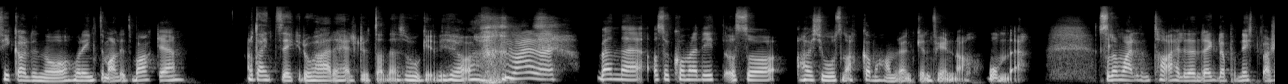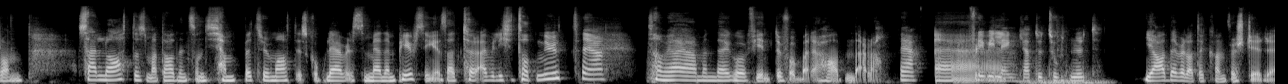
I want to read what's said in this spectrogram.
Fikk aldri noe, hun ringte meg aldri tilbake. Og tenkte sikkert hun her er helt ute av det, så hun gidder ikke. å- Nei, nei. Men eh, og så kommer jeg dit, og så har ikke hun snakka med han røntgenfyren om det. Så da må jeg liksom ta hele den regla på nytt. Bare sånn. Så jeg later som at jeg hadde en sånn kjempetraumatisk opplevelse med den piercingen, så jeg, tør, jeg ville ikke tatt den ut. Ja. Så han, ja, ja, men det går fint, du får bare ha den der, da. Ja. Eh, For de ville egentlig at du tok den ut. Ja, det er vel at det kan forstyrre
